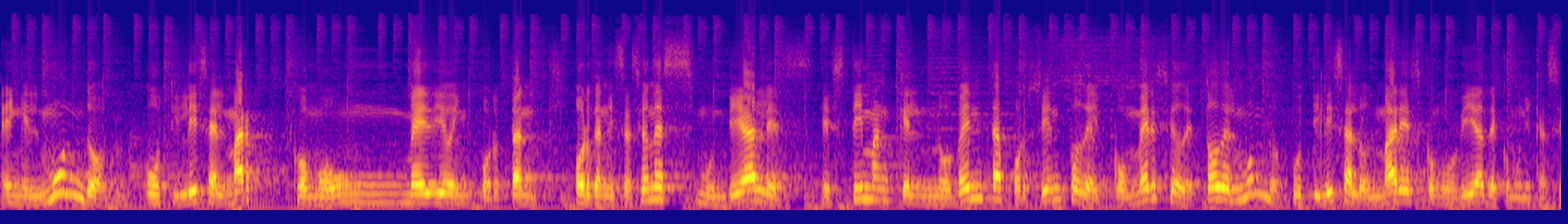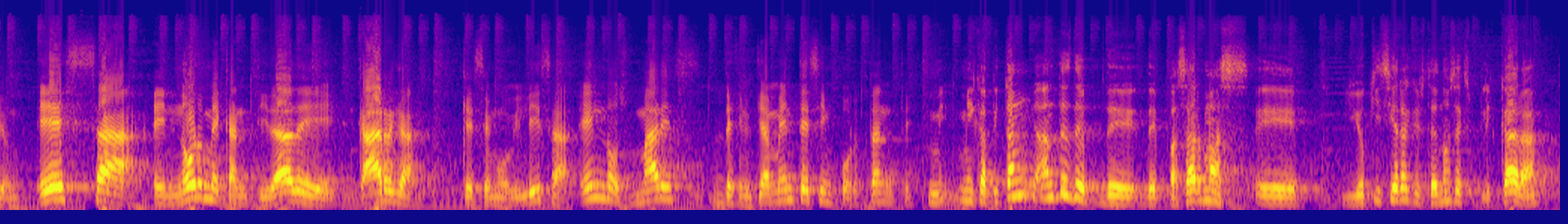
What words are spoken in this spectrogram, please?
en el mundo utiliza el mar como un medio importante. Organizaciones mundiales estiman que el 90% del comercio de todo el mundo utiliza los mares como vía de comunicación. Esa enorme cantidad de carga que se moviliza en los mares definitivamente es importante. Mi, capitán, antes de, pasar más, eh, yo quisiera que usted nos explicara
